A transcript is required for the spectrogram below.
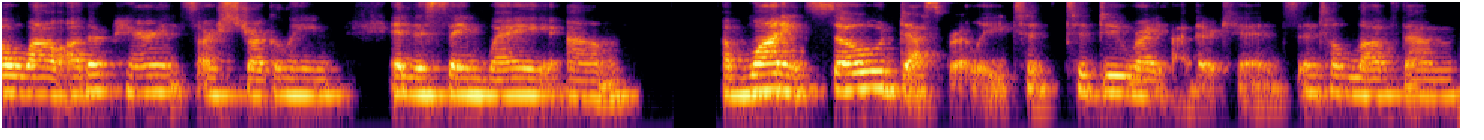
oh, wow, other parents are struggling in the same way um, of wanting so desperately to, to do right by their kids and to love them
